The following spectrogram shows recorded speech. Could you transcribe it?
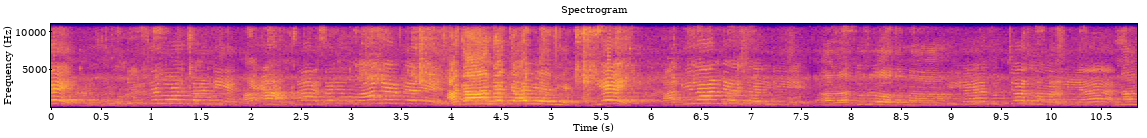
ஏய் பாண்டியன் ஆ, ஆ. ஆ, சரி உங்க மாமியார் பேரு அகாந்த காவேரி ஏய் அகிலாண்டேஸ்வரி துச்சாதன வரலையா? நான்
